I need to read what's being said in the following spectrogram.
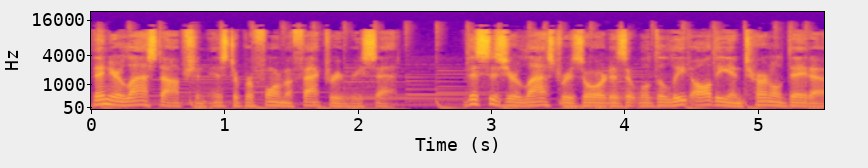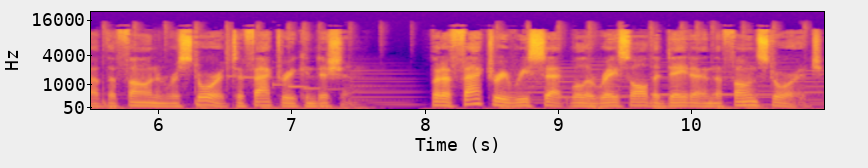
then your last option is to perform a factory reset. This is your last resort as it will delete all the internal data of the phone and restore it to factory condition. But a factory reset will erase all the data in the phone storage,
